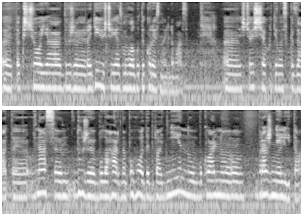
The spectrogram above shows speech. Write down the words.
Е, Так що я дуже радію, що я змогла бути корисною для вас. Е, Що ще хотіла сказати? В нас е, дуже була гарна погода два дні, ну буквально враження літа.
